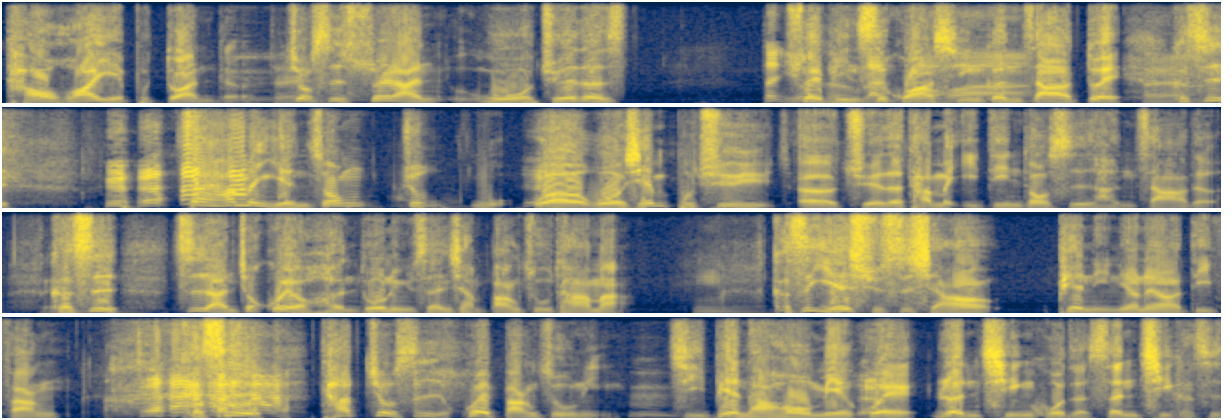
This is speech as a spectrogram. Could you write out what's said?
桃花也不断的，嗯。就是虽然我觉得水平是花心跟花渣的，对可是，在他们眼中，就我 我我先不去呃，觉得他们一定都是很渣的，可是自然就会有很多女生想帮助他嘛。嗯，可是也许是想要骗你尿尿的地方，可是他就是会帮助你，嗯。即便他后面会认清或者生气，可是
